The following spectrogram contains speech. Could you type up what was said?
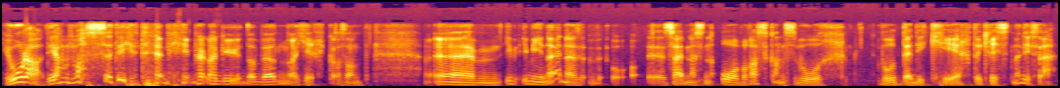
Jo da, de har masse tid til Bibel og Gud og bønn og kirke og sånt. Eh, I, mine øyne så er det nesten overraskende hvor, hvor dedikerte kristne disse er.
